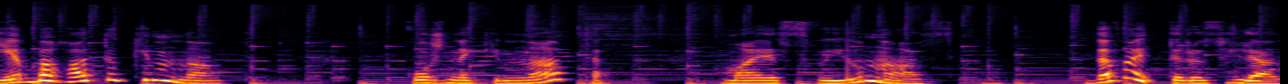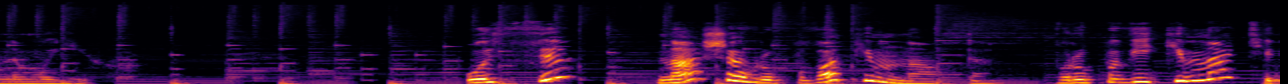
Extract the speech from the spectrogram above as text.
є багато кімнат. Кожна кімната має свою назву. Давайте розглянемо їх. Ось це наша групова кімната. В груповій кімнаті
